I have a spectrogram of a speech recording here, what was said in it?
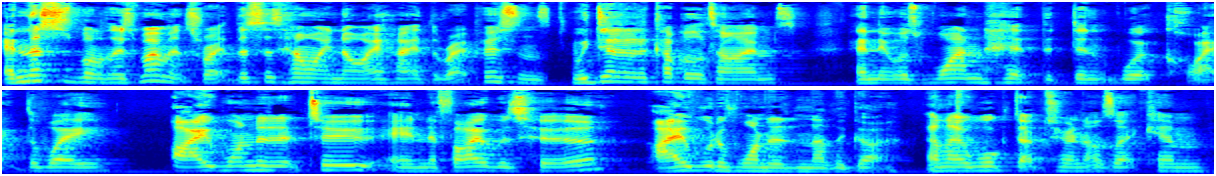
and this is one of those moments, right? This is how I know I hired the right persons. We did it a couple of times, and there was one hit that didn't work quite the way I wanted it to, and if I was her, I would have wanted another go. And I walked up to her and I was like, Kim,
